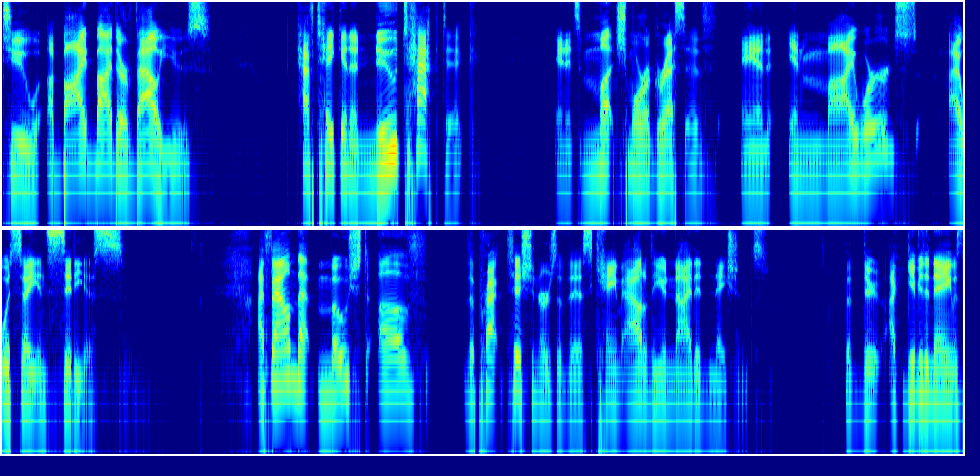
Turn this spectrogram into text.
to abide by their values have taken a new tactic and it's much more aggressive and in my words, I would say insidious. I found that most of the practitioners of this came out of the United Nations. The, I can give you the names.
